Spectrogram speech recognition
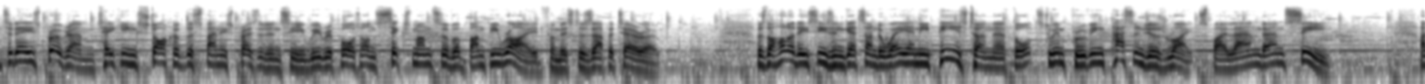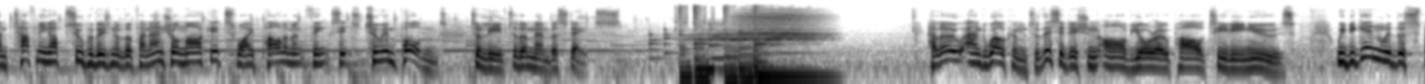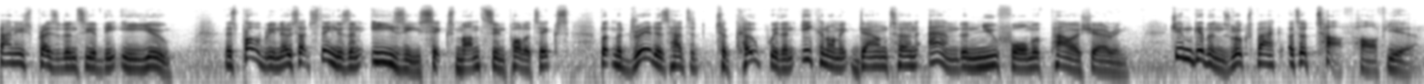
In today's programme, taking stock of the Spanish presidency, we report on six months of a bumpy ride for Mr. Zapatero. As the holiday season gets underway, MEPs turn their thoughts to improving passengers' rights by land and sea. And toughening up supervision of the financial markets, why Parliament thinks it's too important to leave to the member states. Hello and welcome to this edition of Europarl TV News. We begin with the Spanish presidency of the EU. There's probably no such thing as an easy six months in politics, but Madrid has had to, to, cope with an economic downturn and a new form of power sharing. Jim Gibbons looks back at a tough half year.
